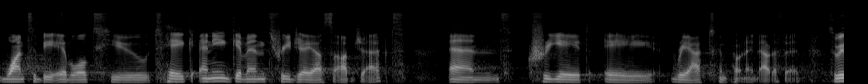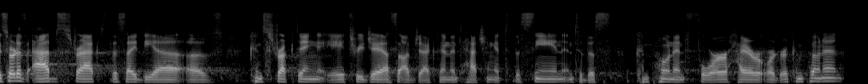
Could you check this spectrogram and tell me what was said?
want to be able to take any given Three.js object and create a React component out of it. So we sort of abstract this idea of constructing a Three.js object and attaching it to the scene into this component for higher order component,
